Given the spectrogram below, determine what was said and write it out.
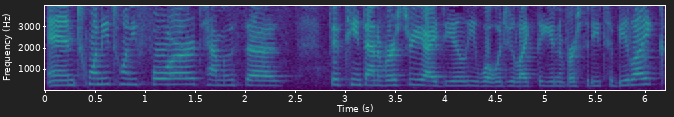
In 2024, TAMU says 15th anniversary, ideally, what would you like the university to be like?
